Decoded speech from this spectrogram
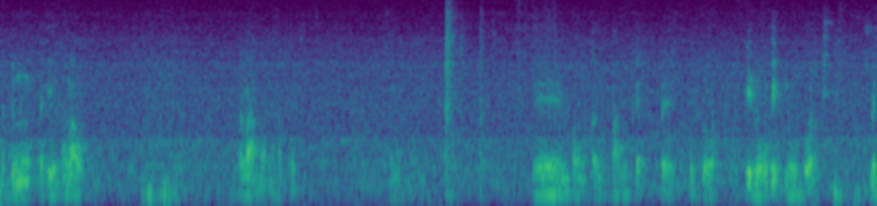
มาถึงพระเอกของเราตลาดบองครับผมตลาดบองนี่มันต้องเติมความเผ็ดไปตุดโดดพริกขี้หนูพริกหนูสวนเม็ด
